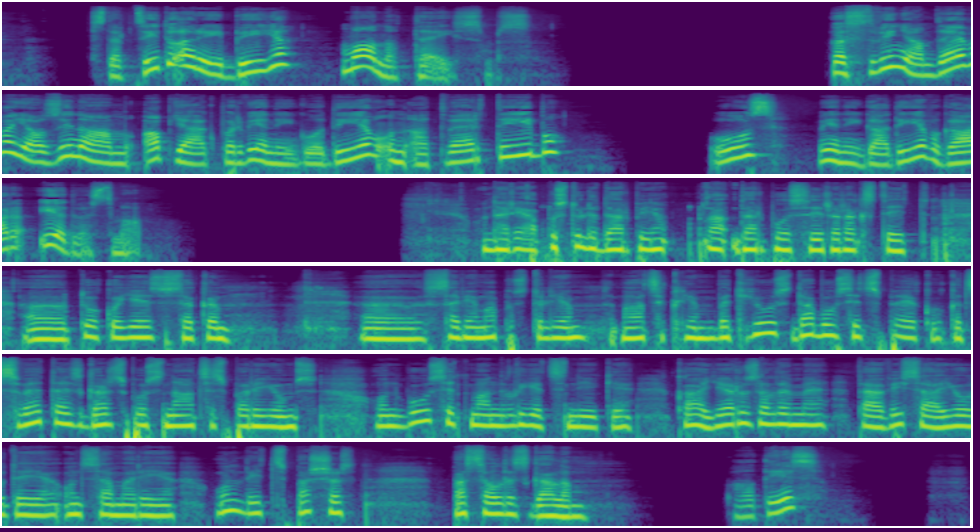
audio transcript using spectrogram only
starp citu, arī bija monoteisms kas viņām deva jau zināmu apjēgu par vienīgo dievu un atvērtību uz vienīgā dieva gara iedvesmām. Un arī apstuļa darbos ir rakstīt uh, to, ko Jēzus saka saviem apstuļiem, mācekļiem, bet jūs dabūsiet spēku, kad svētais gars būs nācis par jums, un būsiet mani liecinieki, kā Jeruzalemē, tā visā Jūdejā un Samarijā, un līdz pašas pasaules galam. Paldies!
